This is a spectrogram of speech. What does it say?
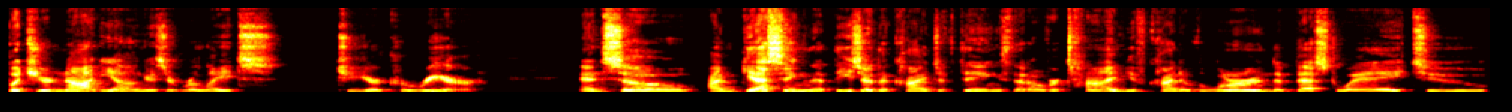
but you're not young as it relates to your career. And so I'm guessing that these are the kinds of things that over time you've kind of learned the best way to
